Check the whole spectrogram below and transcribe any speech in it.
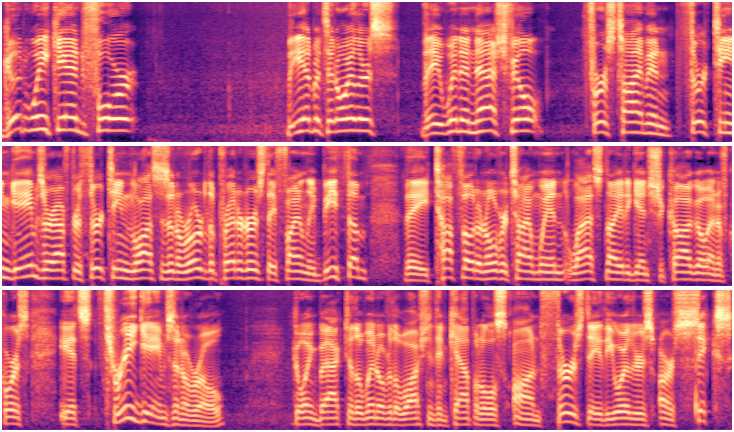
Good weekend for the Edmonton Oilers. They win in Nashville. First time in 13 games, or after 13 losses in a row to the Predators, they finally beat them. They tough out an overtime win last night against Chicago, and of course, it's three games in a row. Going back to the win over the Washington Capitals on Thursday, the Oilers are 6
